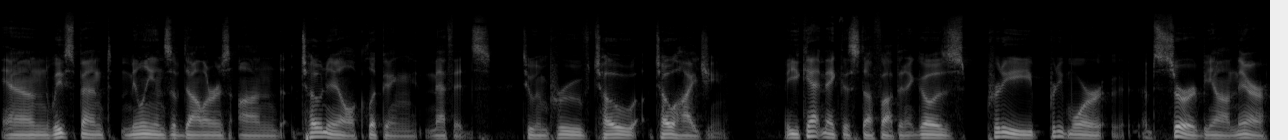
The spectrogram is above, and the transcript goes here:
And we've spent millions of dollars on toenail clipping methods to improve toe toe hygiene. You can't make this stuff up, and it goes pretty pretty more absurd beyond there.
